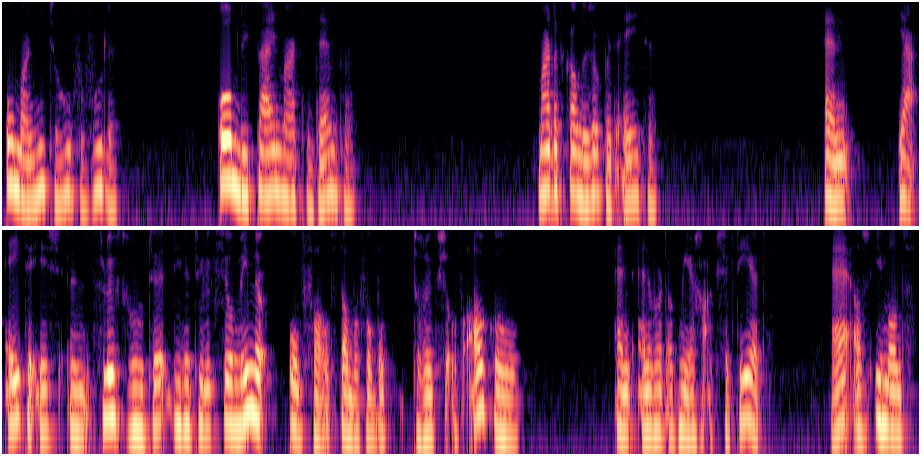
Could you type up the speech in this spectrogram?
om maar niet te hoeven voelen. Om die pijn maar te dempen. Maar dat kan dus ook met eten. En ja, eten is een vluchtroute die natuurlijk veel minder opvalt dan bijvoorbeeld drugs of alcohol. En, en wordt ook meer geaccepteerd. als iemand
